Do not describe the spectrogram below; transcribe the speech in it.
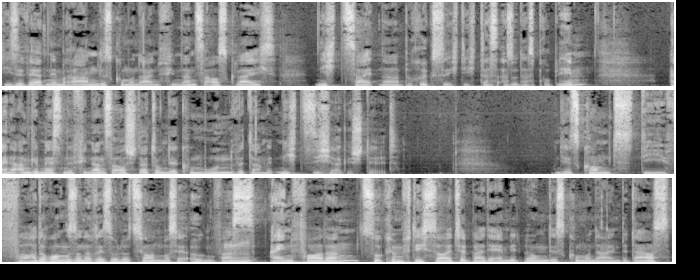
Diese werden im Rahmen des kommunalen Finanzausgleichs nicht zeitnah berücksichtigt. Das ist also das Problem. Eine angemessene Finanzausstattung der Kommunen wird damit nicht sichergestellt. Und jetzt kommt die Forderung, so eine Resolution muss ja irgendwas mhm. einfordern. Zukünftig sollte bei der Ermittlung des kommunalen Bedarfs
